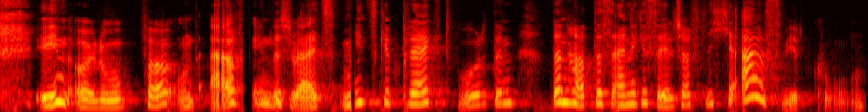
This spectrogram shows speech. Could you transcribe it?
in Europa und auch in der Schweiz mitgeprägt wurden, dann hat das eine gesellschaftliche Auswirkung.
